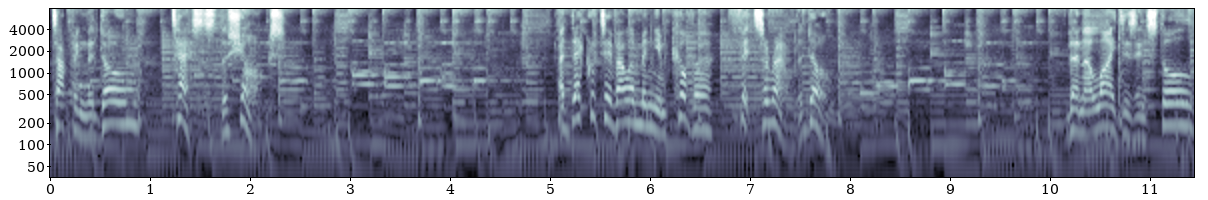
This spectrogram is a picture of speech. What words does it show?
Tapping the dome tests the shocks. A decorative aluminium cover fits around the dome. Then a light is installed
